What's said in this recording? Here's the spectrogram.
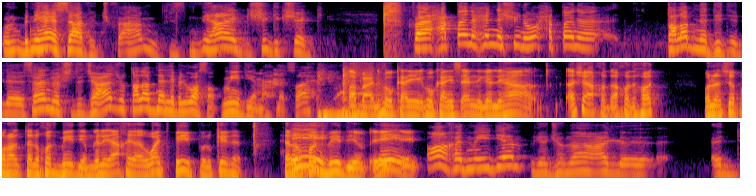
وبالنهايه savage فاهم؟ بالنهاية شقك شق. فحطينا إحنا شنو؟ حطينا طلبنا دي- ساندويتش دجاج وطلبنا اللي بالوسط medium أحمد صح؟ طبعا هو كان هو كان يسألني قال لي ها إيش آخذ؟ آخذ hot ولا super hot؟ قلت له خذ medium. قال لي يا أخي white people وكذا. قلت له إيه. خذ medium. اي إيه اي آخذ medium يا جماعة ال- الد-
